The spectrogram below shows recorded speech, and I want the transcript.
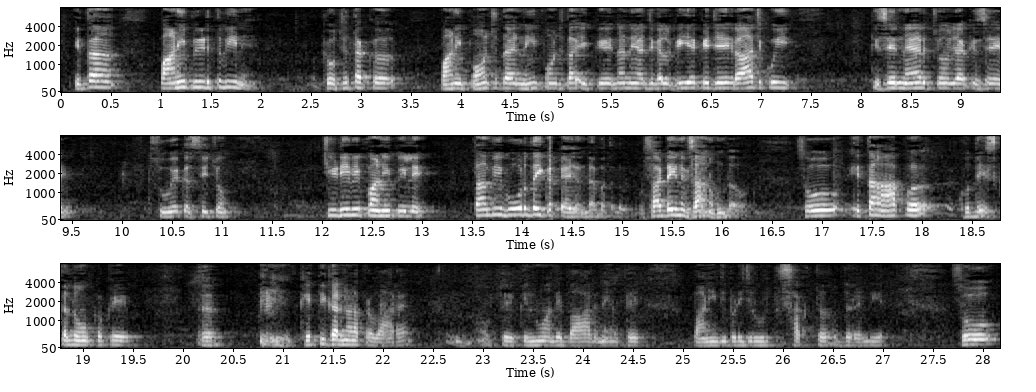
ਇਹ ਤਾਂ ਪਾਣੀ ਪੀੜਤ ਵੀ ਨੇ, ਕਿ ਉੱਥੇ ਤੱਕ ਪਾਣੀ ਪਹੁੰਚਦਾ ਹੈ, ਨਹੀਂ ਪਹੁੰਚਦਾ। ਇੱਕ ਇਹਨਾਂ ਨੇ ਅੱਜ ਗੱਲ ਕਹੀ ਹੈ ਕਿ ਜੇ ਰਾਹ 'ਚ ਕੋਈ ਕਿਸੇ ਨਹਿਰ ਚੋਂ ਜਾਂ ਕਿਸੇ ਸੂਏ ਕੱਸੀ ਚੋਂ ਚਿੜੀ ਵੀ ਪਾਣੀ ਪੀ ਲੇ, ਤਾਂ ਵੀ ਬੋਰ ਦਾ ਹੀ ਕੱਟਿਆ ਜਾਂਦਾ ਮਤਲਬ ਸਾਡੇ ਹੀ ਨੁਕਸਾਨ ਹੁੰਦਾ ਉਹ। ਸੋ ਇਹ ਤਾਂ ਆਪ ਖੁਦ ਇਸ ਗੱਲੋਂ ਕਿਉਂਕਿ ਖੇਤੀ ਕਰਨ ਵਾਲਾ ਪਰਿਵਾਰ ਹੈ। ਉੱਤੇ ਕਿੰਨੂਆਂ ਦੇ ਬਾਗ ਨੇ ਉੱਤੇ ਪਾਣੀ ਦੀ ਬੜੀ ਜ਼ਰੂਰਤ ਸਖਤ ਉਧਰ ਰਹਿੰਦੀ ਹੈ। ਸੋ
